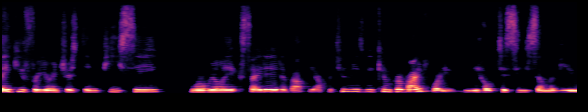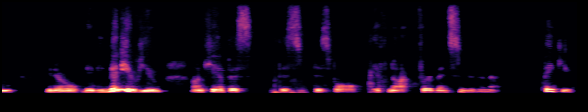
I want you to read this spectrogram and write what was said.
thank you for your interest in PC. We're really excited about the opportunities we can provide for you. We hope to see some of you, you know, maybe many of you on campus this, this fall, if not for events sooner than that. Thank you.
